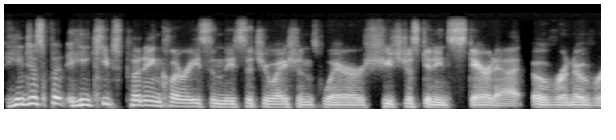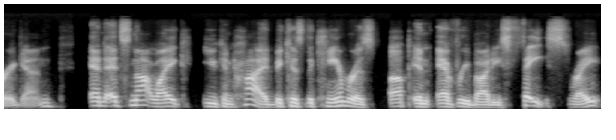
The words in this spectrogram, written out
he just put he keeps putting Clarice in these situations where she's just getting stared at over and over again. and it's not like you can hide because the camera is up in everybody's face, right?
